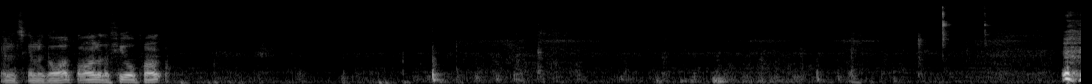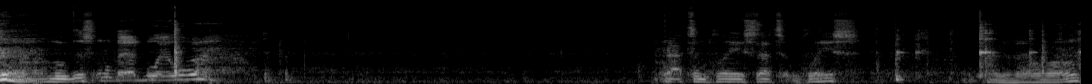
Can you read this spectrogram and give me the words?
And it's going to go up onto the fuel pump. Move this little bad boy over. That's in place, that's in place. Turn the valve on.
